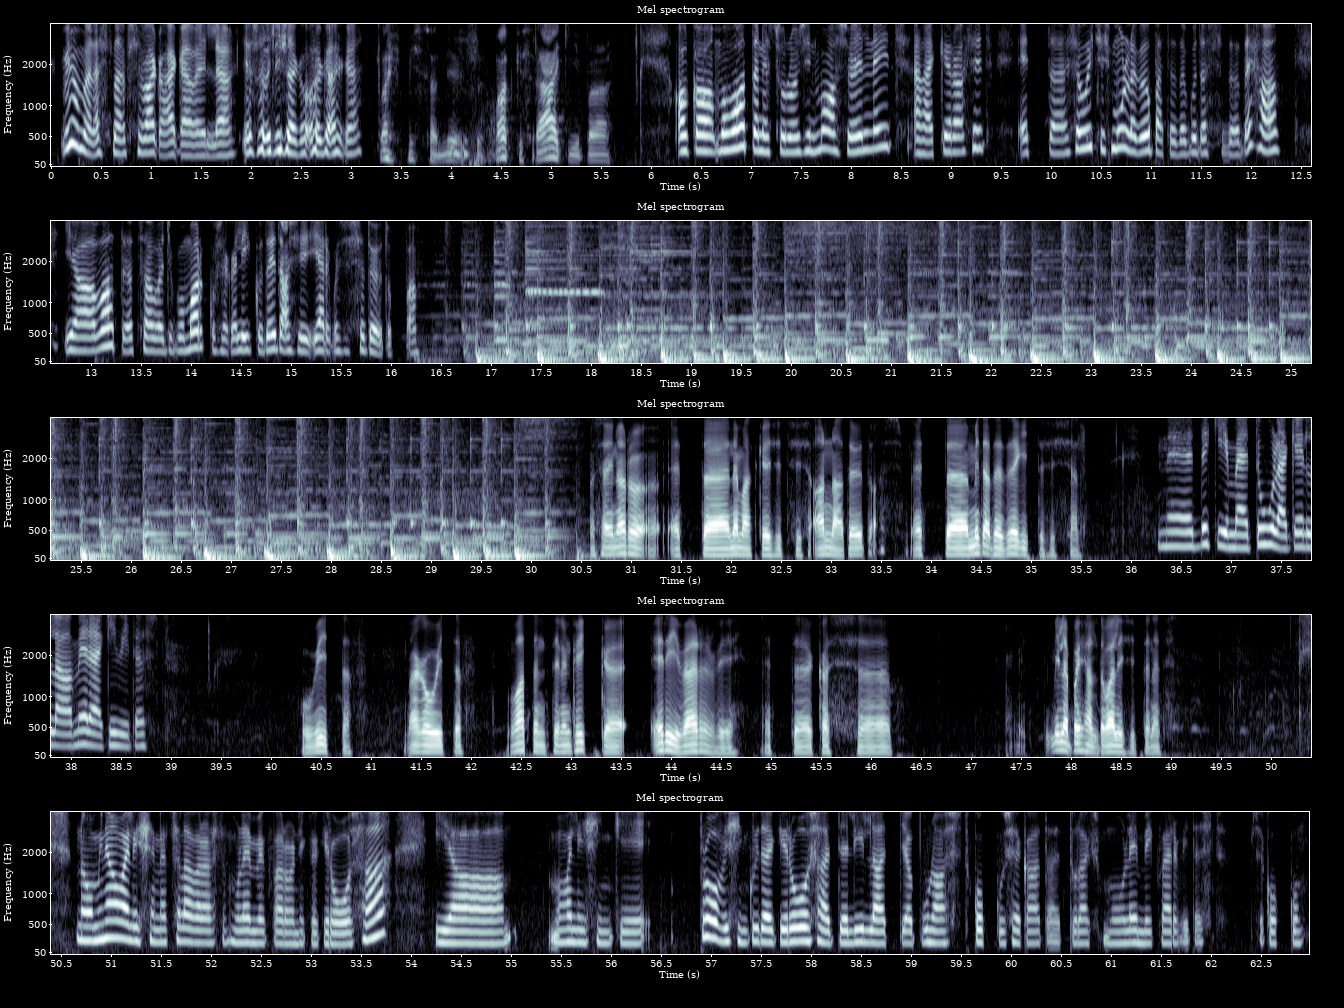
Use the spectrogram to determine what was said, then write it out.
minu meelest näeb see väga äge välja ja sa oled ise ka väga äge. oih, mis sa nüüd, vaat kes räägib. Aga ma vaatan, et sul on siin maas veel neid äh, kerasid, et äh, sa võid siis mulle ka õpetada, kuidas seda teha. Ja vaatajad saavad juba Markusega liikuda edasi järgmisesse töötuppa. Ma sain aru, et äh, nemad käisid siis Anna töötoas, et äh, mida te tegite siis seal? Me tegime tuulekella merekividest. huvitav, väga huvitav. vaatan, et teil on kõik äh, eri värvi, et kas, mille põhjal te valisite need? no mina valisin need sellepärast, et mu lemmikvärv on ikkagi roosa ja ma valisingi proovisin kuidagi roosat ja lillat ja punast kokku segada, et tuleks mu lemmikvärvidest see kokku.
